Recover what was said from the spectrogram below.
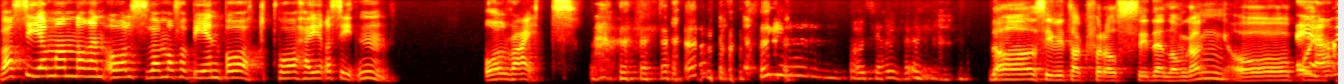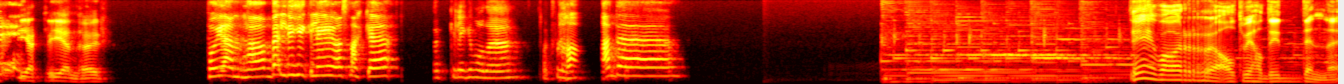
Hva sier man når en ål svømmer forbi en båt på høyre siden? All right. Da sier vi takk for oss i denne omgang, og på hjertelig gjenhør. På gjenhør. Veldig hyggelig å snakke. Takk i like måte. Takk for nå. Ha det. Det var alt vi hadde i denne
